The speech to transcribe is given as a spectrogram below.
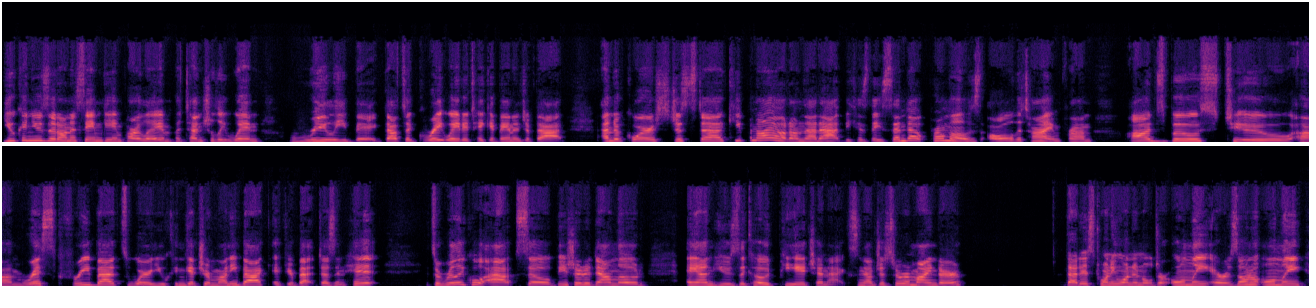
you can use it on a same game parlay and potentially win really big. That's a great way to take advantage of that. And of course, just uh, keep an eye out on that app because they send out promos all the time from odds boost to um, risk free bets where you can get your money back if your bet doesn't hit. It's a really cool app. So be sure to download and use the code PHNX. Now, just a reminder that is 21 and older only, Arizona only.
